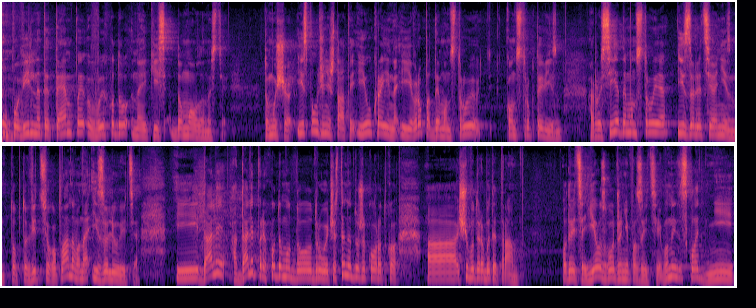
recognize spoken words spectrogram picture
уповільнити темпи виходу на якісь домовленості. Тому що і Сполучені Штати, і Україна, і Європа демонструють конструктивізм. Росія демонструє ізоляціонізм, тобто від цього плану вона ізолюється. І далі, а далі переходимо до другої частини дуже коротко. Що буде робити Трамп? От дивіться, є узгоджені позиції. Вони складні.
